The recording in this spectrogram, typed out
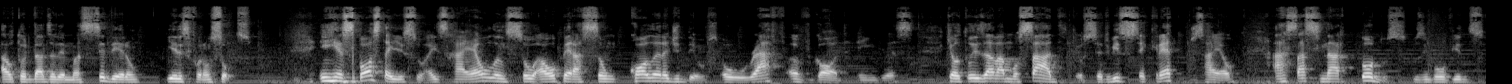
autoridades alemãs cederam e eles foram soltos. Em resposta a isso, a Israel lançou a Operação Cólera de Deus, ou Wrath of God em inglês, que autorizava a Mossad, que é o serviço secreto de Israel, a assassinar todos os envolvidos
